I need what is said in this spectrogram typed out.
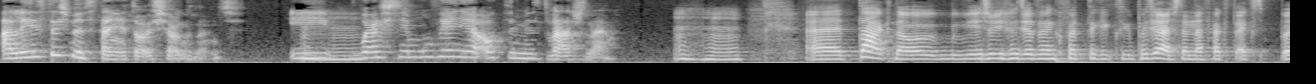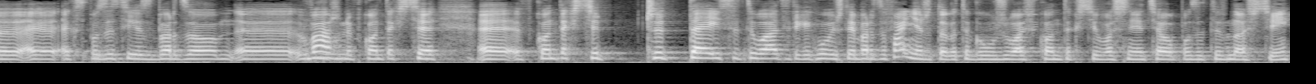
ale jesteśmy w stanie to osiągnąć. I mhm. właśnie mówienie o tym jest ważne. Mhm. E, tak, no, jeżeli chodzi o ten efekt, tak jak powiedziałaś, ten efekt eksp e, ekspozycji jest bardzo e, mhm. ważny w kontekście, e, w kontekście czy tej sytuacji, tak jak mówisz, to bardzo fajnie, że tego, tego użyłaś w kontekście właśnie ciało pozytywności,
